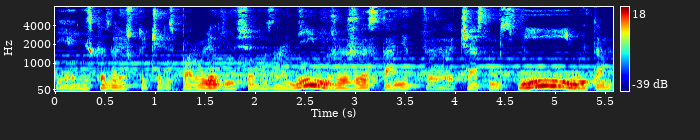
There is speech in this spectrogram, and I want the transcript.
И они сказали, что через пару лет мы все возродим, ЖЖ станет э, частным СМИ, мы там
